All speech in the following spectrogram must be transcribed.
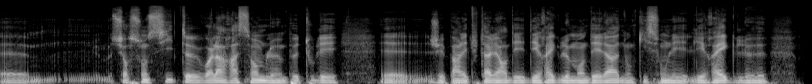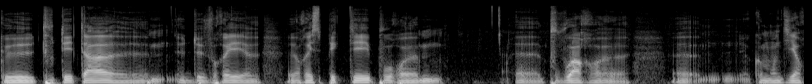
euh, sur son site, euh, voilà, rassemble un peu tous les. Euh, j'ai parlé tout à l'heure des, règles Mandela, donc qui sont les, règles que tout État devrait respecter pour pouvoir. comment dire,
